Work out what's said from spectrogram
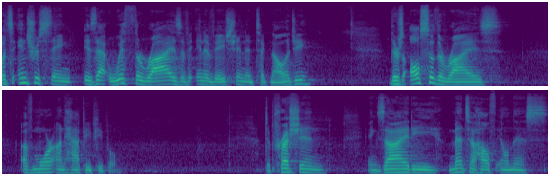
What's interesting is that with the rise of innovation and technology, there's also the rise of more unhappy people. Depression, anxiety, mental health illness.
